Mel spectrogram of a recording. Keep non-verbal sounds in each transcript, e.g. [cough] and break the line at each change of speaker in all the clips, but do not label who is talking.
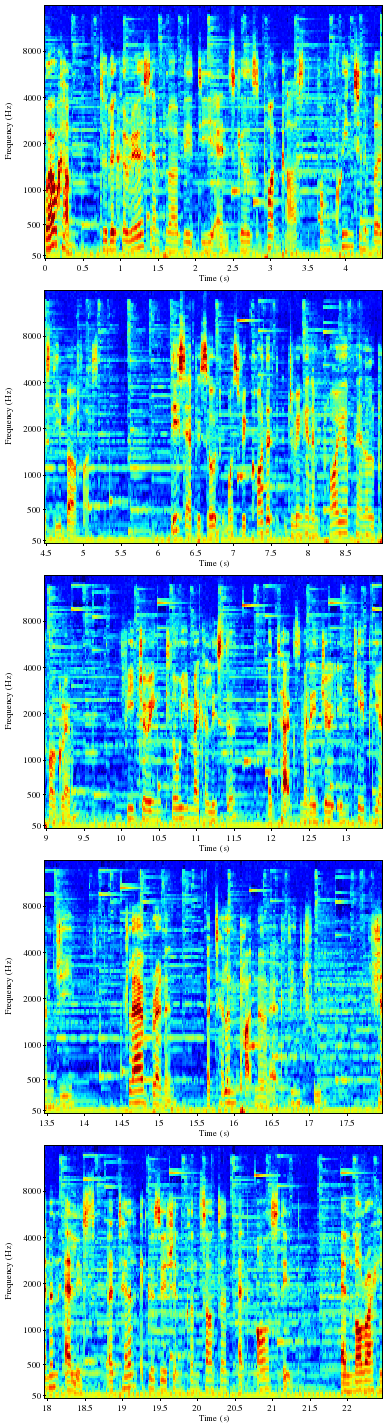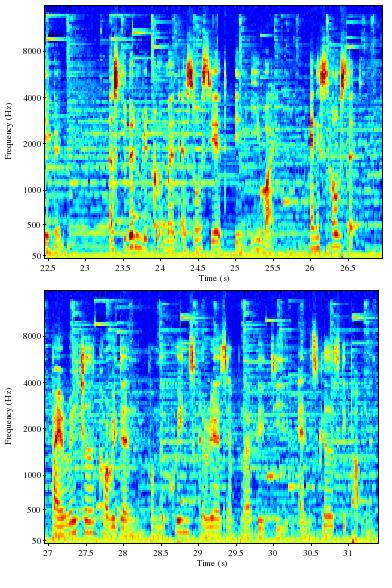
Welcome to the Careers, Employability and Skills podcast from Queen's University Belfast. This episode was recorded during an employer panel program featuring Chloe McAllister, a tax manager in KPMG, Claire Brennan, a talent partner at Fintrue, Shannon Ellis, a talent acquisition consultant at Allstate, and Laura Hagen, a student recruitment associate in EY, and is hosted by Rachel Corridon from the Queen's Careers Employability and Skills Department.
